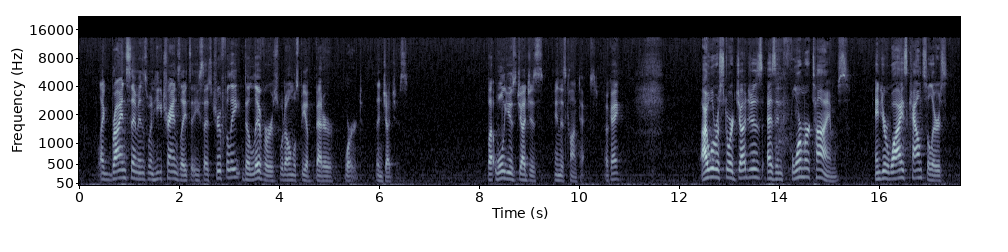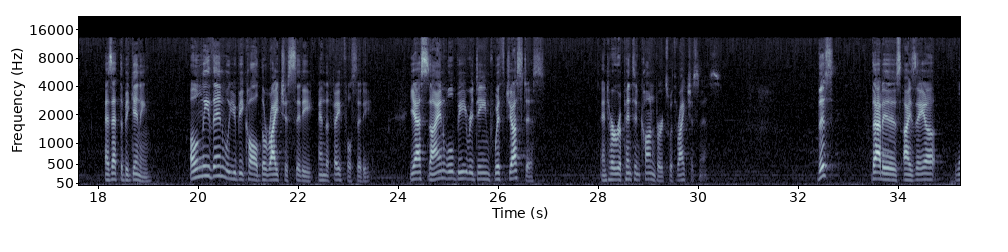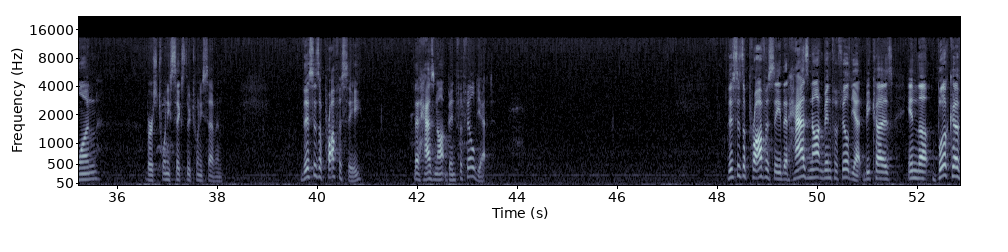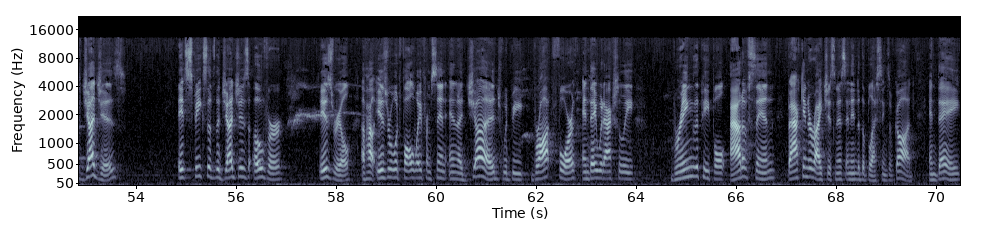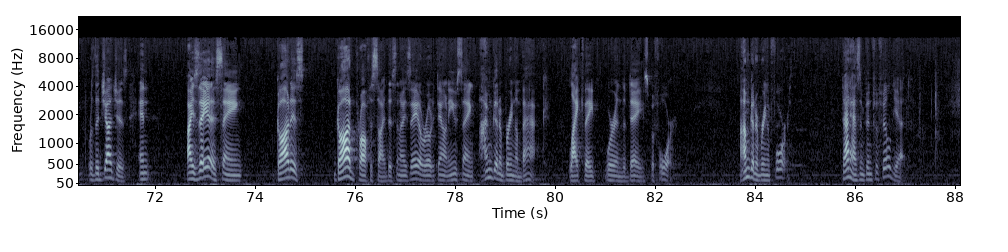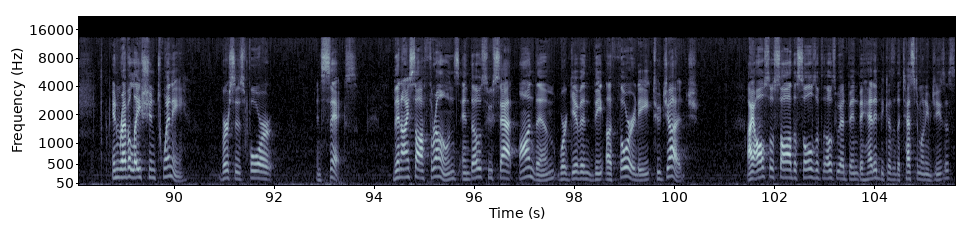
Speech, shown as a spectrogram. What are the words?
like Brian Simmons when he translates it, he says truthfully, delivers would almost be a better word than judges. But we'll use judges in this context, okay? I will restore judges as in former times, and your wise counselors as at the beginning. Only then will you be called the righteous city and the faithful city. Yes, Zion will be redeemed with justice, and her repentant converts with righteousness. This, that is Isaiah 1, verse 26 through 27. This is a prophecy that has not been fulfilled yet. This is a prophecy that has not been fulfilled yet because in the book of Judges, It speaks of the judges over Israel, of how Israel would fall away from sin, and a judge would be brought forth, and they would actually bring the people out of sin, back into righteousness, and into the blessings of God. And they were the judges. And Isaiah is saying, God is God prophesied this, and Isaiah wrote it down. He was saying, I'm going to bring them back like they were in the days before. I'm going to bring them forth. That hasn't been fulfilled yet. In Revelation 20, verses 4 and 6, then I saw thrones, and those who sat on them were given the authority to judge. I also saw the souls of those who had been beheaded because of the testimony of Jesus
